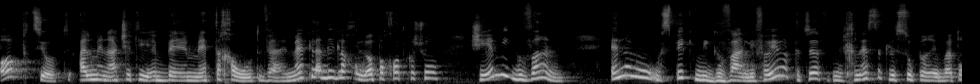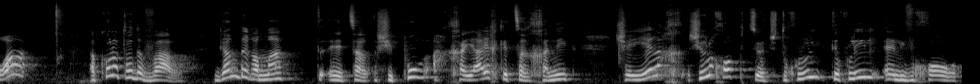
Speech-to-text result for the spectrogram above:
אופציות על מנת שתהיה באמת תחרות, והאמת להגיד לך, לא פחות חשוב, שיהיה מגוון. אין לנו מספיק מגוון. לפעמים את יודעת, את נכנסת לסופרים ואת רואה הכל אותו דבר. גם ברמת אה, צר, שיפור חייך כצרכנית, שיהיה לך, שיהיו לך אופציות, שתוכלי אה, לבחור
